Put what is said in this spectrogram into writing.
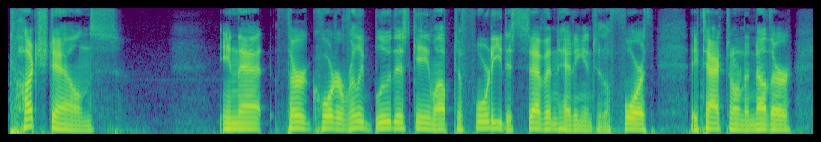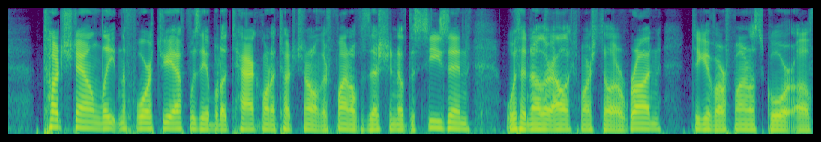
touchdowns in that third quarter really blew this game up to 40 to 7 heading into the fourth. They tacked on another touchdown late in the fourth. JF was able to tack on a touchdown on their final possession of the season with another Alex Marsteller run to give our final score of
